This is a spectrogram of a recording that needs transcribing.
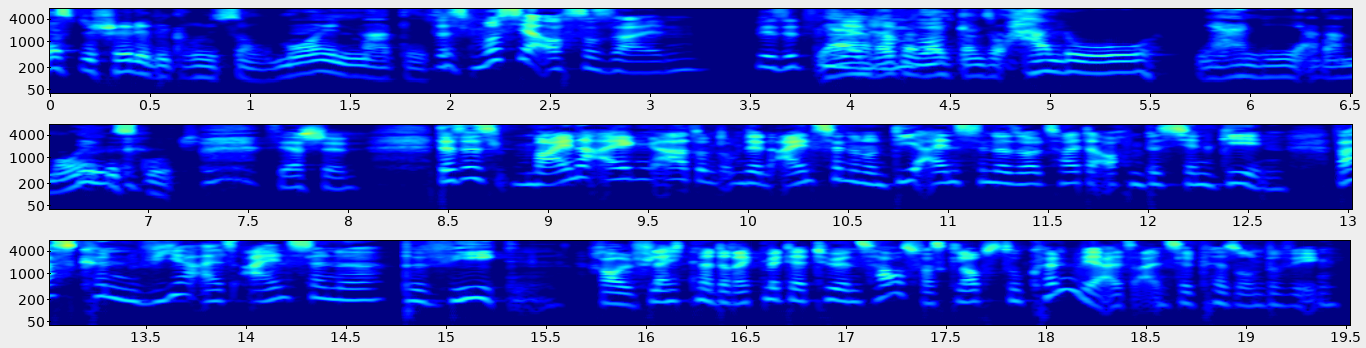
Das ist eine schöne Begrüßung. Moin ich. Das muss ja auch so sein. Wir sitzen ja, hier in Hamburg. Hamburg. dann so, hallo. Ja, nee, aber moin ist gut. Sehr schön. Das ist meine Eigenart und um den Einzelnen und die Einzelne soll es heute auch ein bisschen gehen. Was können wir als Einzelne bewegen? Raul, vielleicht mal direkt mit der Tür ins Haus. Was glaubst du, können wir als Einzelperson bewegen?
